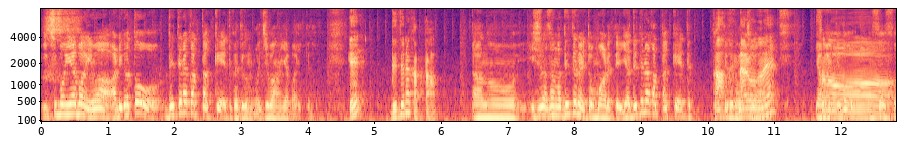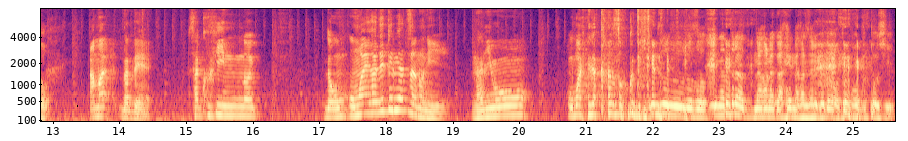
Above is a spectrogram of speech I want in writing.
一番やばいのは「ありがとう出てなかったっけ?」って帰ってくるのが一番やばいけど。え？出てなかった？あのー石田さんが出てないと思われて「いや出てなかったっけ?」って帰ってくるのがあなるほどね。やばいけど。そのそうそう。あんまだって作品のでおお前が出てるやつなのに何をお前が感想送ってきてんねんそうっていうそうそう。ってなったらなかなか変な感じになるけどでも 送ってほしい。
